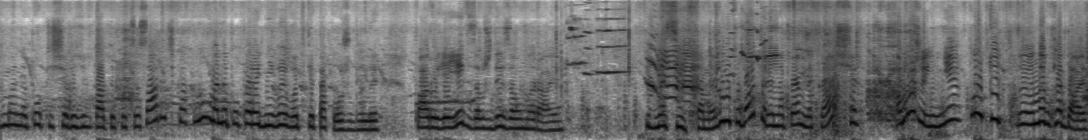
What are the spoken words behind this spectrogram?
в мене поки що результати по цесарочках. Ну, в мене попередні виводки також були. Пару яєць завжди заумирає. Під насідками. В інкубаторі, напевне, краще. А може і ні. Ну тут е, не вгадаєш.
